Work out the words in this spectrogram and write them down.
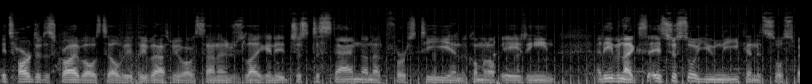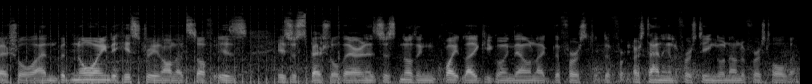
it's hard to describe. I was telling people, people ask me what St Andrews like, and it just to stand on that first tee and coming up 18, and even like it's just so unique and it's so special. And but knowing the history and all that stuff is is just special there, and it's just nothing quite like you going down like the first, the, or standing on the first tee and going down the first hole there.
